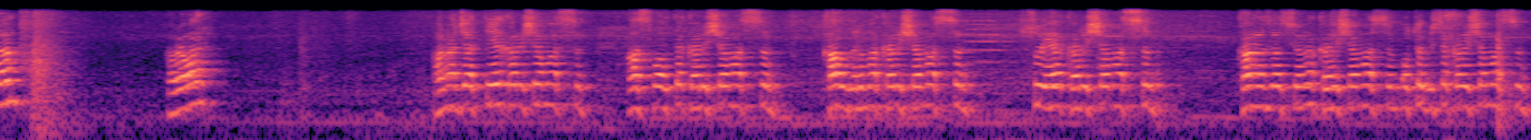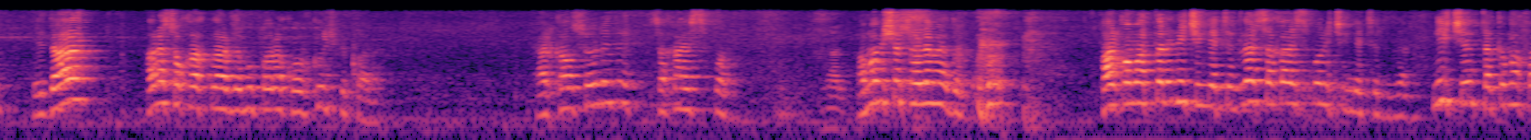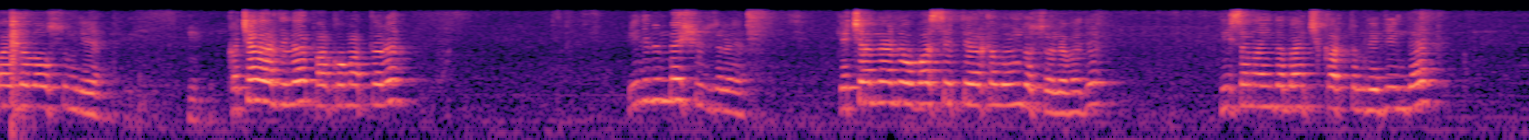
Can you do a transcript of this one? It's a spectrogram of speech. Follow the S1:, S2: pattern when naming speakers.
S1: Lan para var. Ana caddeye karışamazsın. Asfalta karışamazsın. Kaldırıma karışamazsın. Suya karışamazsın. Kanalizasyona karışamazsın. Otobüse karışamazsın. E daha ara sokaklarda bu para korkunç bir para. Erkal söyledi. Sakarya Spor. Ama bir şey söylemedi. Parkomatları niçin getirdiler? Sakaryaspor için getirdiler. Niçin? Takıma faydalı olsun diye. Kaça verdiler parkomatları? 7500 liraya. Geçenlerde o bahsettiği Erkal onu da söylemedi. Nisan ayında ben çıkarttım dediğinde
